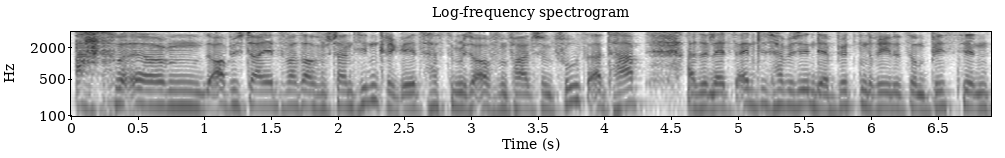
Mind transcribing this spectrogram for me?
Ach, ähm, ob ich da jetzt was aus dem Stand hinkriege? Jetzt hast du mich auf dem falschen Fuß ertappt. Also letztendlich habe ich in der Büttenrede so ein bisschen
